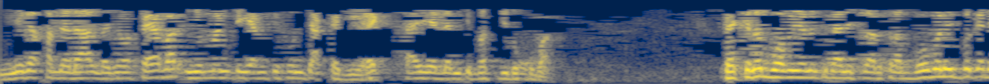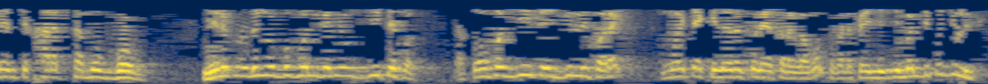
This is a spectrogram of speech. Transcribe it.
ñi nga xam ne daal dañoo feebar ñu mën di yem ci suñ jàkka ji rek saa yee dem ci masjidu Quba fekk nag boobu yonente bi alayhi salaatu salaam boobu lay bëgg a dem ci xarat Tabuk boobu ñu ne ko dañoo bëggoon nga ñëw jiite fa ndax soo fa jiitee julli fa rek mooy tekki ne reconnaître nga ko su ko defee nit ñi mën di fa julli si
